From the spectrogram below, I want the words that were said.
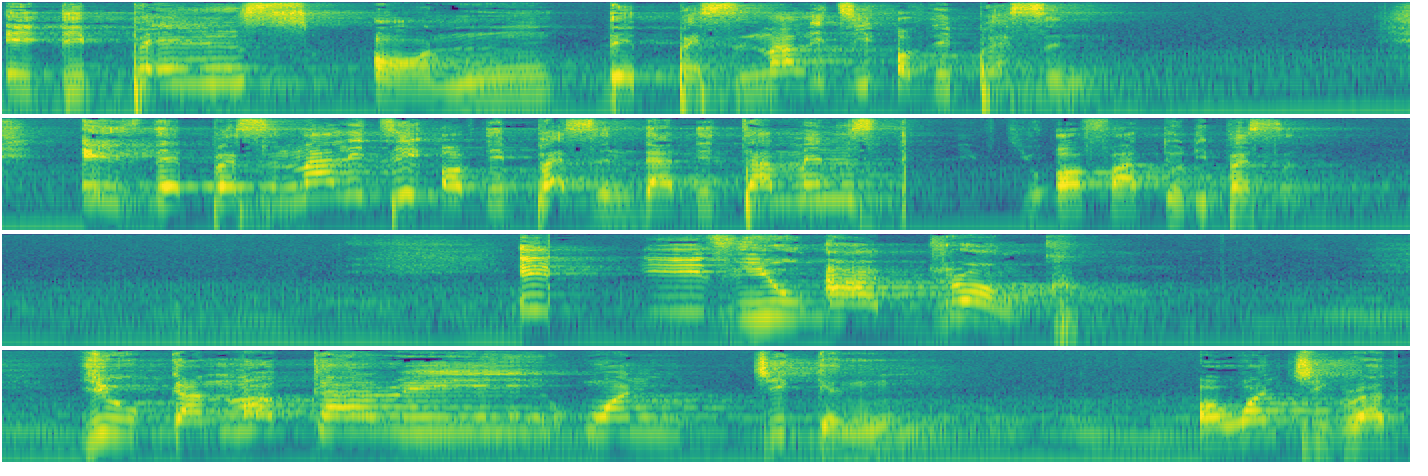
it depends on the personality of the person it's the personality of the person that determines the gift you offer to the person. If, if you are drunk, you cannot carry one chicken or one chick rather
